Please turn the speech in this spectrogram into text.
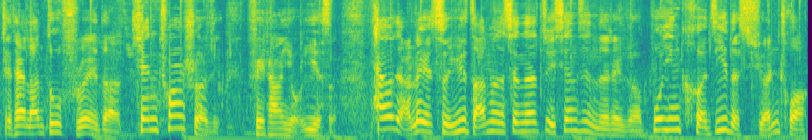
这台蓝图福瑞的天窗设计非常有意思，它有点类似于咱们现在最先进的这个波音客机的舷窗，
